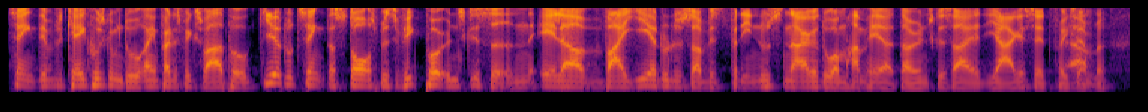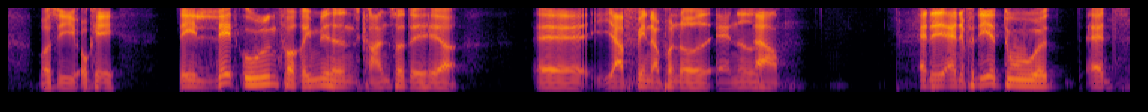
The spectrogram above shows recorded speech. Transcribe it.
ting, det kan jeg ikke huske, om du rent faktisk fik svaret på, giver du ting, der står specifikt på ønskesedlen, eller varierer du det så, hvis, fordi nu snakker du om ham her, der ønskede sig et jakkesæt for eksempel, ja. hvor at sige, okay, det er lidt uden for rimelighedens grænser det her, øh, jeg finder på noget andet. Ja. Er, det, er det fordi, at du, at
